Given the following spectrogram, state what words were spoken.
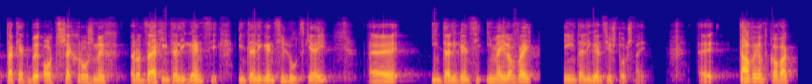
tak jakby o trzech różnych rodzajach inteligencji: inteligencji ludzkiej, inteligencji e-mailowej i inteligencji sztucznej. Ta wyjątkowa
